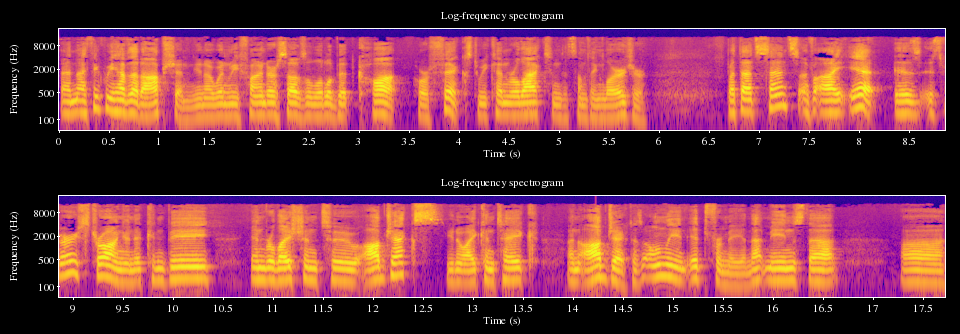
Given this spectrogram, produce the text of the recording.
and I think we have that option. You know, when we find ourselves a little bit caught or fixed, we can relax into something larger. But that sense of I it is, is very strong, and it can be in relation to objects. You know, I can take an object as only an it for me, and that means that uh,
